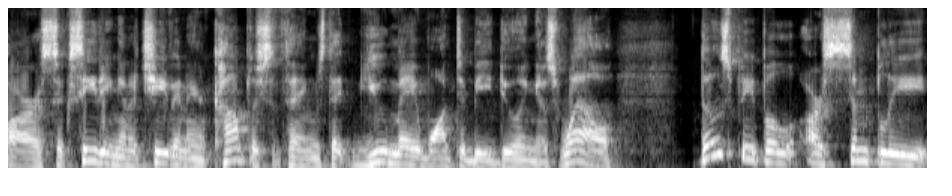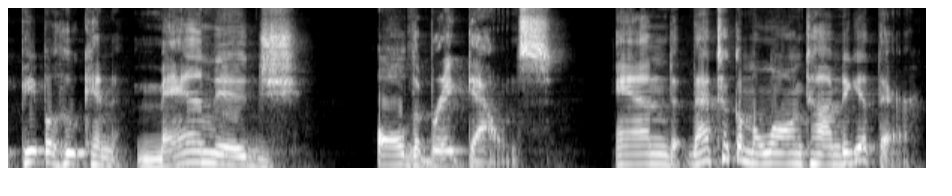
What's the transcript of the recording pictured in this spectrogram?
are succeeding and achieving and accomplish the things that you may want to be doing as well, those people are simply people who can manage all the breakdowns. And that took them a long time to get there.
